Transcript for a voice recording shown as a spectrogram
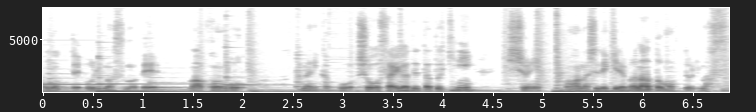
思っておりますので、まあ、今後何かこう詳細が出た時に一緒にお話できればなと思っております。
